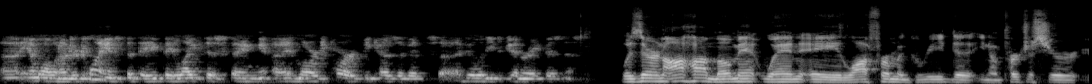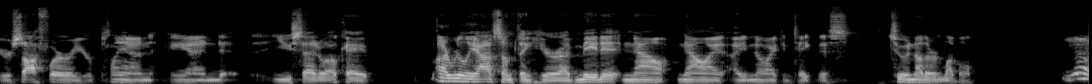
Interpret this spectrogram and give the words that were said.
uh, AmLaw 100 clients that they, they like this thing uh, in large part because of its uh, ability to generate business. Was there an aha moment when a law firm agreed to, you know, purchase your your software or your plan, and you said, "Okay, I really have something here. I've made it, and now now I, I know I can take this to another level." Yeah,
